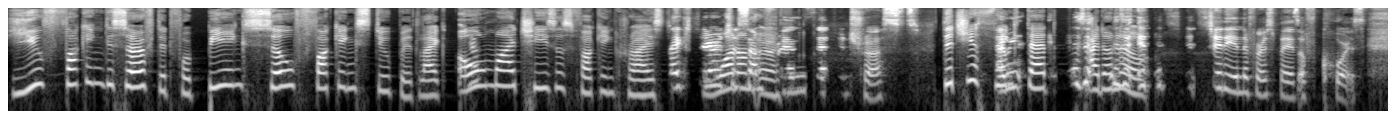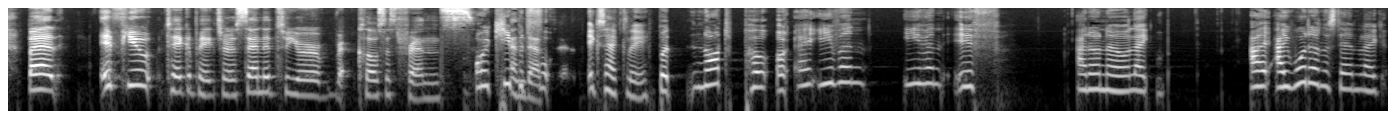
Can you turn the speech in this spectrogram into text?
you fucking deserved it for being so fucking stupid. Like, oh my Jesus fucking Christ. Like share it What to some earth? friends that you trust. Did you think mean, that it, I don't it- know. it- it's it's shitty in the first place, of course. But if you take a picture, send it to your closest friends, or keep it for exactly, but not po or uh, even even if I don't know, like I I would understand like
